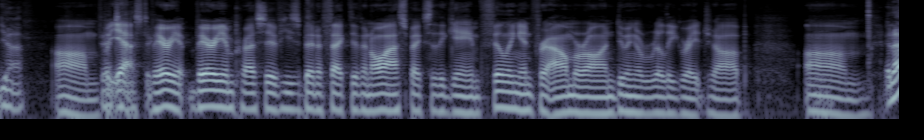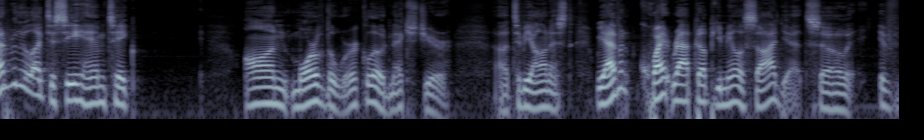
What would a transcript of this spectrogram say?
Yeah, Um, but yeah, very very impressive. He's been effective in all aspects of the game, filling in for Almiron, doing a really great job. Um, and I'd really like to see him take on more of the workload next year. Uh, to be honest, we haven't quite wrapped up Yamil Assad yet. So if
